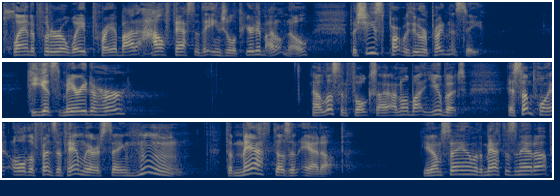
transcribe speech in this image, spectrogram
plan to put her away, pray about it. How fast did the angel appear to him? I don't know. But she's partway through her pregnancy. He gets married to her. Now, listen, folks, I don't know about you, but at some point, all the friends and family are saying, hmm, the math doesn't add up. You know what I'm saying? The math doesn't add up.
